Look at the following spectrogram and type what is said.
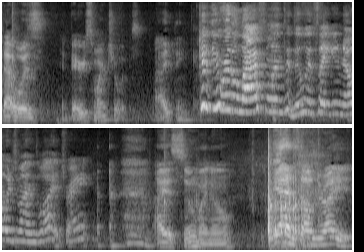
That was a very smart choice, I think. Because you were the last one to do it, so you know which one's which, right? I assume I know. Yes, I was right.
